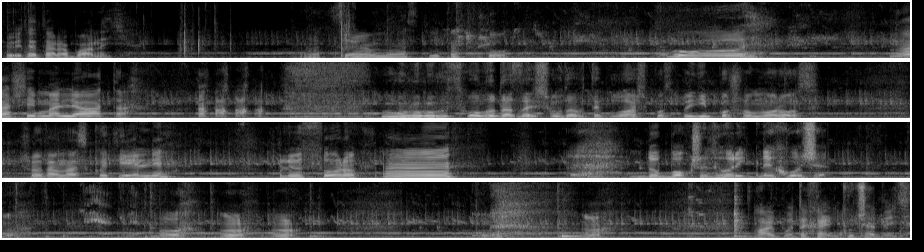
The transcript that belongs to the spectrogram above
Чуєте тарабанить? А це в нас тут хто? Ой, наші малята. У, з холода зайшов до тепло, аж по спині пішов мороз. Що там у нас в котельні? Плюс 40? А, ех, Добок щось горіть не хоче. О, о, о. О. Гай потихеньку чадить.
